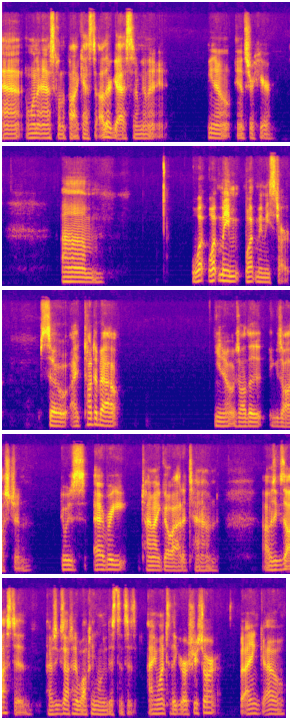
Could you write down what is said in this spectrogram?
uh, want to ask on the podcast to other guests, I'm going to, you know, answer here. Um, what what made what made me start? So I talked about, you know, it was all the exhaustion. It was every time I go out of town I was exhausted. I was exhausted walking long distances. I went to the grocery store, but I didn't go.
